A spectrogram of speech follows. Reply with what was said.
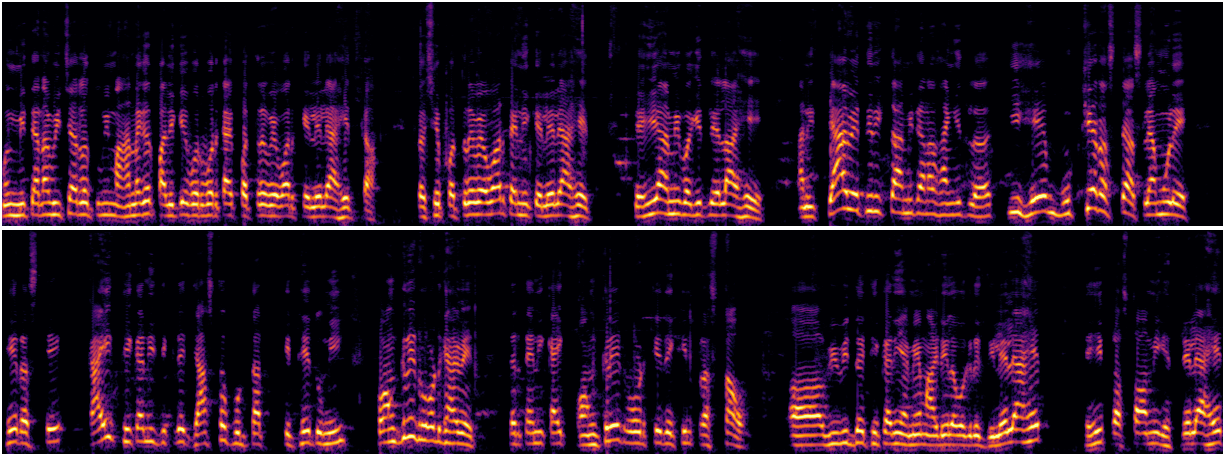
मग मी त्यांना विचारलं तुम्ही महानगरपालिकेबरोबर काय पत्रव्यवहार केलेले आहेत का? तसे पत्रव्यवहार त्यांनी केलेले आहेत तेही आम्ही बघितलेलं आहे. आणि त्या व्यतिरिक्त आम्ही त्यांना सांगितलं की हे मुख्य रस्ते असल्यामुळे हे रस्ते काही ठिकाणी जिकडे जास्त फुटतात तिथे तुम्ही कॉन्क्रीट रोड घ्यावेत. तर त्यांनी काही कॉन्क्रीट रोडचे देखील प्रस्ताव विविध ठिकाणी एम एम आर डीला वगैरे दिलेले आहेत. तेही प्रस्ताव आम्ही घेतलेले आहेत.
